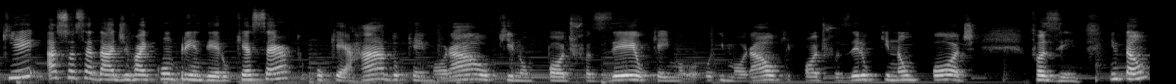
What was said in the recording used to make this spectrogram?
que a sociedade vai compreender o que é certo, o que é errado, o que é imoral, o que não pode fazer, o que é imoral, o que pode fazer, o que não pode fazer. Então,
